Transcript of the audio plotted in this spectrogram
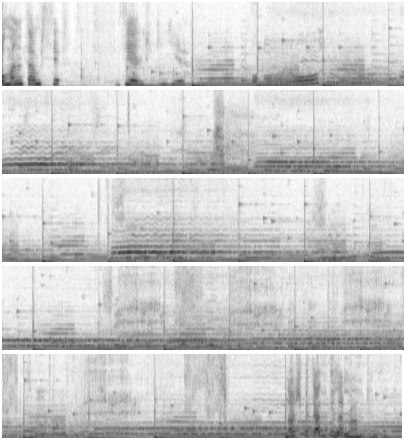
О, в мене там всі зельки є. О, спочатку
